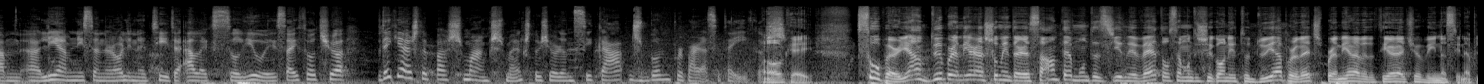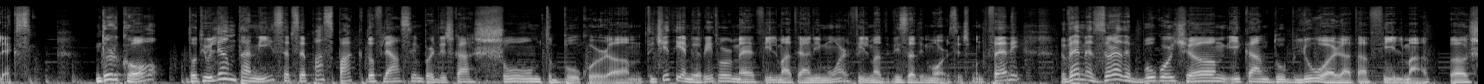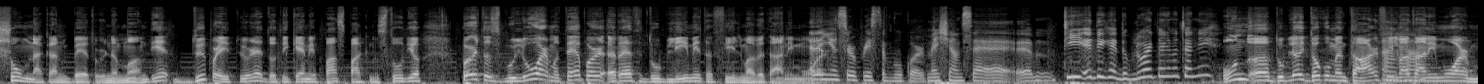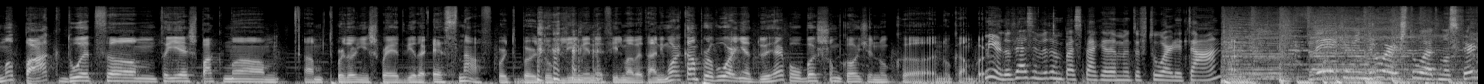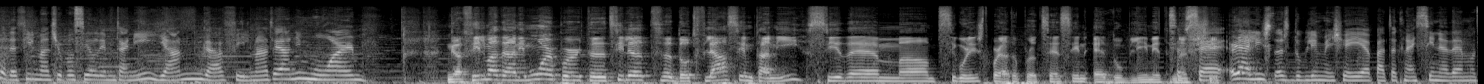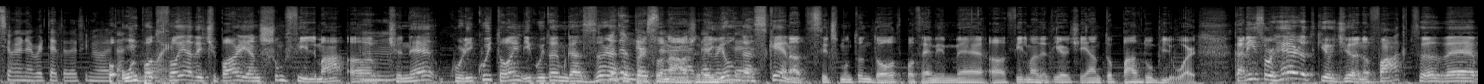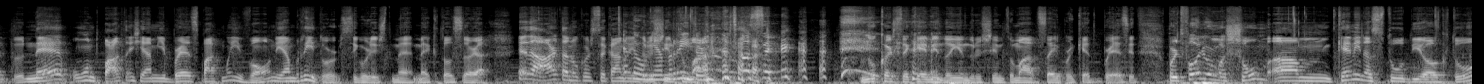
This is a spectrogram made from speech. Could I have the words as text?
Liam Neeson në rolin e tij të Alex Lewis, ai thotë që vdekja është e pashmangshme, kështu që rëndësi ka ç'bën përpara se të ikësh. Okej. Super, janë dy premiera shumë interesante, mund të zgjidhni vetë ose mund të shikoni të dyja përveç premierave të tjera që vijnë në Cineplex. Ndërkohë, Do t'ju lëmë tani sepse pas pak do flasim për diçka shumë të bukur. Të gjithë jemi rritur me filmat e animuar, filmat vizatimorë, siç mund të themi, dhe me zërat e bukur që i kanë dubluar ata filma. Shumë na kanë mbetur në mendje, dy prej tyre do t'i kemi pas pak në studio për të zbuluar më tepër rreth dublimit të filmave të animuar. Edhe një surprizë të bukur, meqense ti e di ke dubluar deri më tani? Unë uh, dubloj dokumentarë, filma të animuar më pak, duhet të um, të jesh pak më um, të përdor një shprehje të vjetër esnaf për të bërë dublimin e filmave të animuar. Kam provuar nja dy herë, po u bë shumë kohë që nuk uh, nuk kam bërë. Mirë, do flasim vetëm pas pak edhe me të ftuarit tanë. Dhe kemi ndërruar kështu atmosferë dhe filmat që po sjellim tani janë nga filmat e animuar. Nga filmat e animuar për të cilët do të flasim tani, si dhe sigurisht për atë procesin e dublimit në shqip. Sepse realisht është dublimi që i jep atë kënaqësinë dhe emocionin e vërtetë edhe filmave po, të animuar. Unë po të thoja dhe që parë janë shumë filma uh, mm -hmm. që ne kur i kujtojmë, i kujtojmë nga zërat e personazheve, jo nga skenat, siç mund të ndodhë, po themi me uh, filmat e tjerë që janë të padubluar. Ka nisur herët kjo gjë në fakt dhe ne, unë të paktën që jam një brez pak më i vonë, jam rritur sigurisht me me këto zëra. Edhe Arta nuk është se ka ndonjë ndryshim të madh. Nuk është se kemi ndonjë ndryshim të madh sa i përket brezit. Për të folur më shumë, um, kemi në studio këtu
